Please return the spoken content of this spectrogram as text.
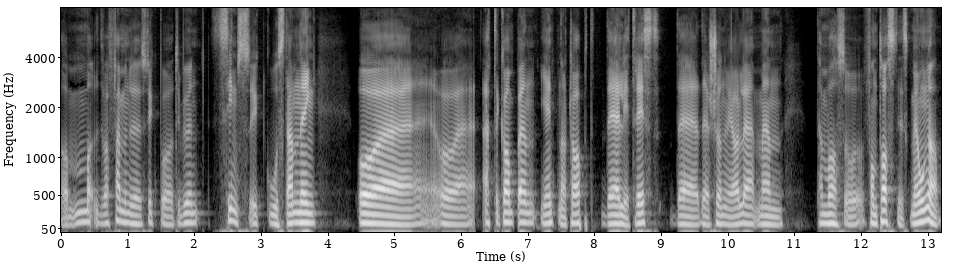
Det var, det var 500 stykk på tribunen. Sinnssykt god stemning. Og, uh, og uh, etter kampen Jentene har tapt. Det er litt trist, det, det skjønner vi alle. Men de var så fantastiske med ungene.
